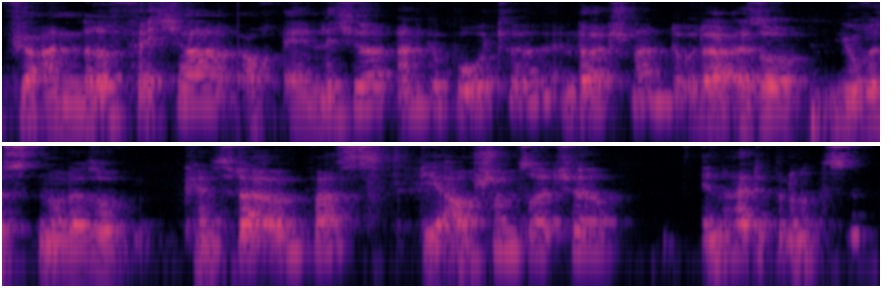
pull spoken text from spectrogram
für andere Fächer auch ähnliche Angebote in Deutschland? Oder also Juristen oder so? Kennst du da irgendwas, die auch schon solche Inhalte benutzen?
